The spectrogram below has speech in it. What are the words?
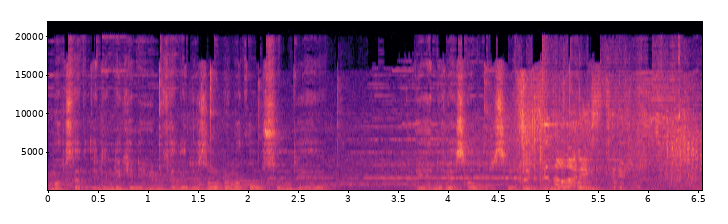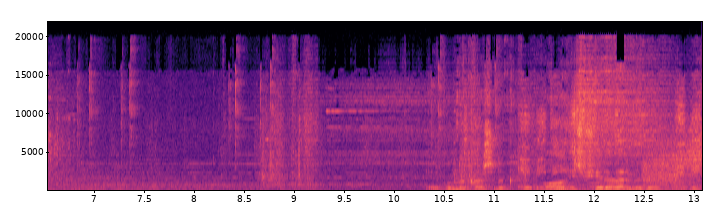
Maksat elindekini üniteleri zorlamak olsun diye bir Enivia saldırısı yapalım. Fırtınalar yapalım. estirir. Yani bununla karşılık Ebedi aa hiçbir şey de vermedi. Ebedi.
